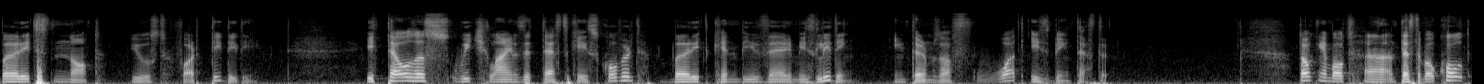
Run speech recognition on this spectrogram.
but it's not used for TDD. It tells us which lines the test case covered, but it can be very misleading in terms of what is being tested. Talking about uh, untestable code,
